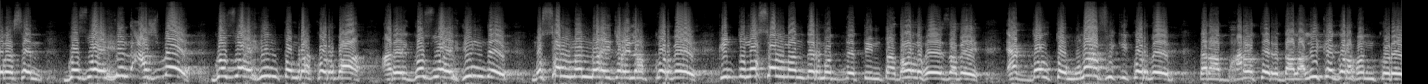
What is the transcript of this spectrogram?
বলেছেন, গজওয়াই হিন্দ আসবে, গজওয়াই হিন্দ তোমরা করবা। আর এই গজওয়াই হিন্দে মুসলমানরাই জয়লাভ করবে, কিন্তু মুসলমানদের মধ্যে তিনটা দল হয়ে যাবে। এক দল তো মুনাফিকি করবে, তারা ভারতের দালালিকে গ্রহণ করে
